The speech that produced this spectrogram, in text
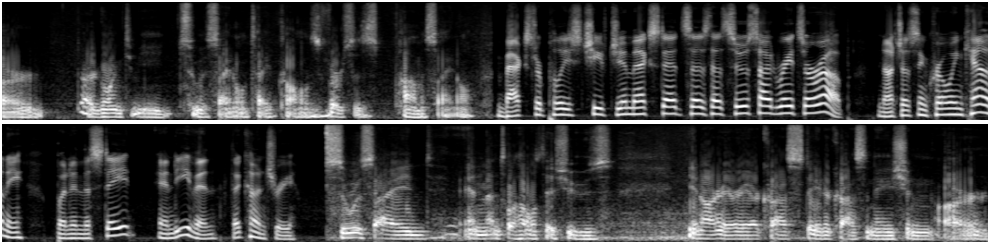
are are going to be suicidal type calls versus homicidal. Baxter Police Chief Jim Exsted says that suicide rates are up, not just in Crow Wing County, but in the state and even the country. Suicide and mental health issues in our area, across state, across the nation, are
